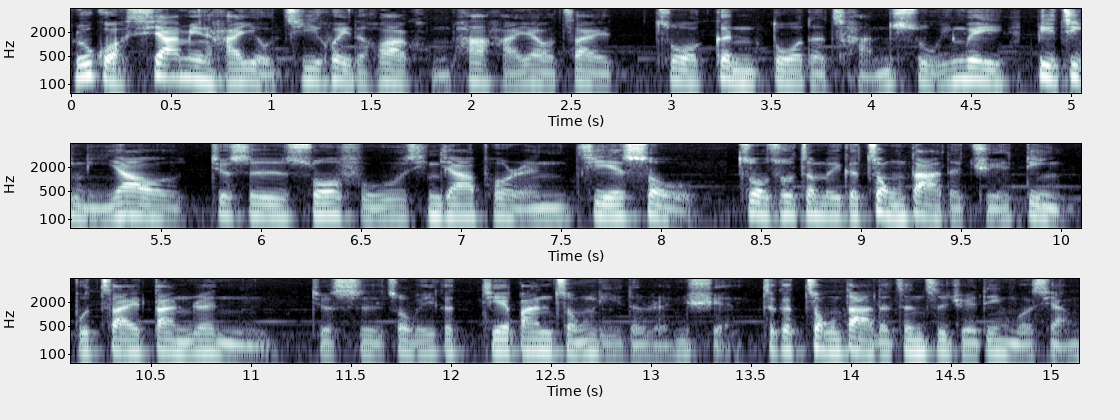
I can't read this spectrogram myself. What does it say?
如果下面还有机会的话，恐怕还要再做更多的阐述，因为毕竟你要就是说服新加坡人接受。做出这么一个重大的决定，不再担任就是作为一个接班总理的人选，这个重大的政治决定，我想，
